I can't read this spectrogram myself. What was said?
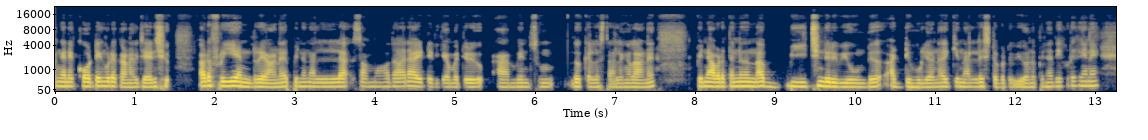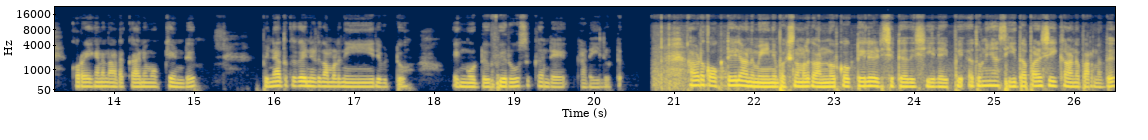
അങ്ങനെ കോട്ടയും കൂടെ കാണാൻ വിചാരിച്ചു. അവിടെ ഫ്രീ എൻട്രി ആണ്. പിന്നെ നല്ല സമാധാനമായിട്ടിരിക്കാൻ പറ്റിയൊരു ആംബിയൻസും ഇതൊക്കെയുള്ള സ്ഥലങ്ങളാണ്. പിന്നെ അവിടെ തന്നെ നിന്നാൽ ബീച്ചിന്റെ ഒരു വ്യൂ ഉണ്ട്. അടിപൊളിയാണ്. എനിക്ക് നല്ല ഇഷ്ടപ്പെട്ട വ്യൂ ആണ്. പിന്നെ അതിൽ കൂടെ ഇങ്ങനെ കുറേ ഇങ്ങനെ നടക്കാനും ഒക്കെ ഉണ്ട്. പിന്നെ അതൊക്കെ കഴിഞ്ഞിട്ട് നമ്മൾ നേരെ വിട്ടു. എങ്ങോട്ട്? ഫിറോസ് ഖാന്റെ കടയിലോട്ട്. അവിടെ കോക്ടെയിലാണ് മെയിൻ പക്ഷെ നമ്മൾ കണ്ണൂർ കോക്ടെയിൽ കഴിച്ചിട്ട് അത് ശീലമായിപ്പോയി അതുകൊണ്ട് ഞാൻ സീതാപ്പഴം ഷേക്കാണ് പറഞ്ഞത്.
